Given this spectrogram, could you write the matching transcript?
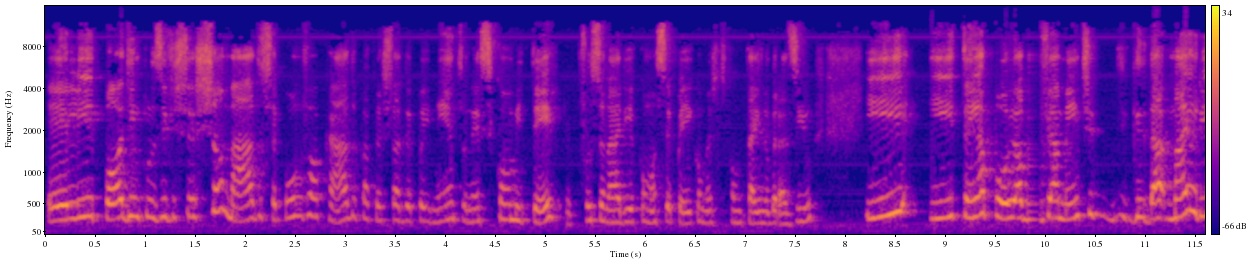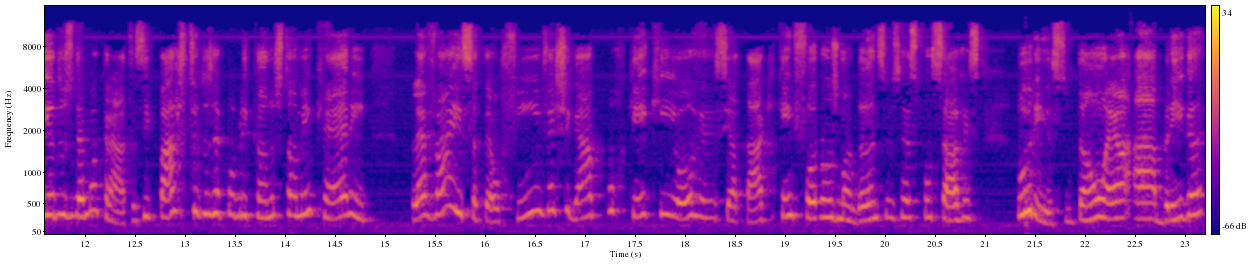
Ele pode, inclusive, ser chamado, ser convocado para prestar depoimento nesse comitê, que funcionaria como a CPI, como está aí no Brasil, e, e tem apoio, obviamente, da maioria dos democratas. E parte dos republicanos também querem levar isso até o fim investigar por que, que houve esse ataque, quem foram os mandantes e os responsáveis por isso. Então, é, a briga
